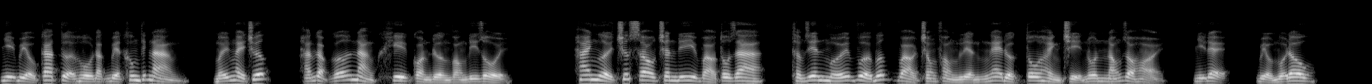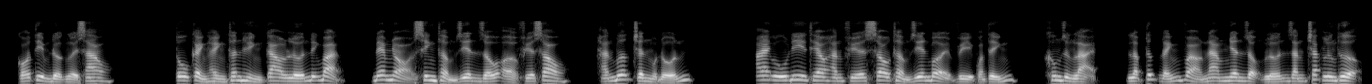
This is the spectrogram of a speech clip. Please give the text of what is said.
nhị biểu ca tựa hồ đặc biệt không thích nàng, mấy ngày trước, hắn gặp gỡ nàng khi còn đường vòng đi rồi. Hai người trước sau chân đi vào tô ra, thẩm diên mới vừa bước vào trong phòng liền nghe được tô hành chỉ nôn nóng dò hỏi, nhị đệ, biểu mỗi đâu? Có tìm được người sao? Tô cảnh hành thân hình cao lớn đĩnh bạn, đem nhỏ sinh thẩm diên giấu ở phía sau, hắn bước chân một đốn. Ai ú đi theo hắn phía sau thẩm diên bởi vì quán tính, không dừng lại, lập tức đánh vào nam nhân rộng lớn rắn chắc lương thượng.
